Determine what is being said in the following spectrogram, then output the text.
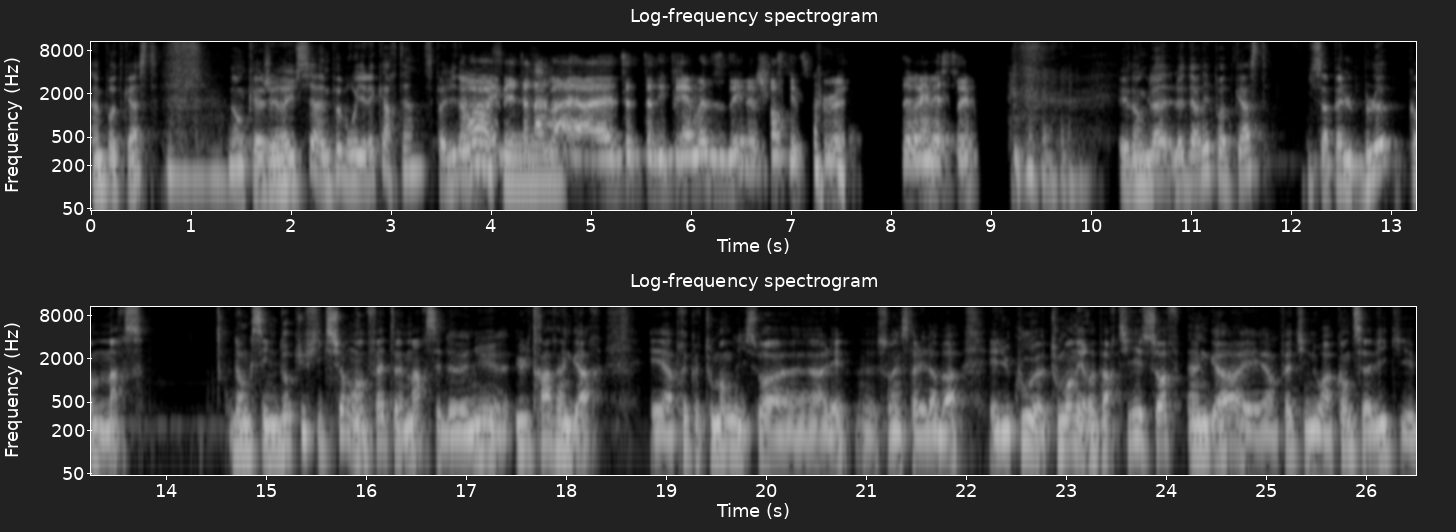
un podcast. Donc euh, j'ai réussi à un peu brouiller les cartes, hein. c'est pas évident. Oui, mais totalement. euh, t'as- T'as des très bonnes idées. Là. Je pense que tu peux, euh, tu devrais investir. Et donc là, le dernier podcast, il s'appelle Bleu comme Mars. Donc c'est une docu-fiction où en fait Mars est devenu ultra ringard. Et après que tout le monde y soit euh, allé, euh, soit installé là-bas. Et du coup, euh, tout le monde est reparti, sauf un gars. Et en fait, il nous raconte sa vie qui est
